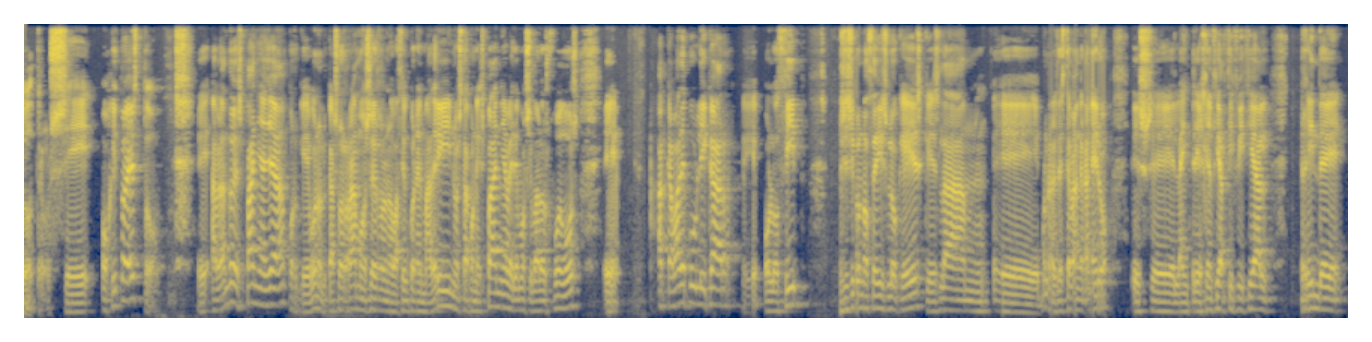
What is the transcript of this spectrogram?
otros. Eh, ojito a esto. Eh, hablando de España ya, porque bueno, el caso Ramos es renovación con el Madrid, no está con España, veremos si va a los juegos. Eh, acaba de publicar Holocip, no sé si conocéis lo que es, que es la. bueno, es de Esteban Granero, es la inteligencia artificial que rinde,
